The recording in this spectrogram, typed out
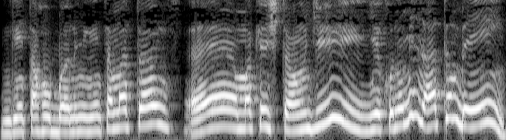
Ninguém tá roubando, ninguém tá matando. É uma questão de, economizar também.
